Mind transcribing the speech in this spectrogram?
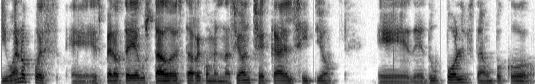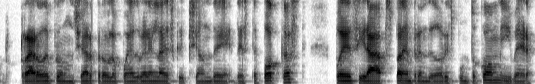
Y bueno, pues eh, espero te haya gustado esta recomendación. Checa el sitio eh, de Dupol. Está un poco raro de pronunciar, pero lo puedes ver en la descripción de, de este podcast puedes ir a appsparaemprendedores.com y ver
